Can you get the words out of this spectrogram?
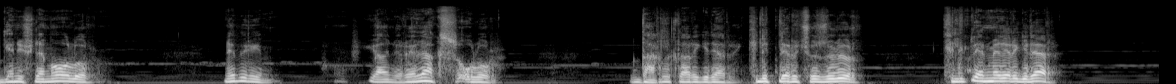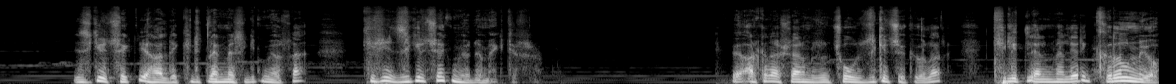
Genişleme olur. Ne bileyim yani relax olur. Darlıkları gider, kilitleri çözülür. Kilitlenmeleri gider. Zikir çektiği halde kilitlenmesi gitmiyorsa kişi zikir çekmiyor demektir. Ve arkadaşlarımızın çoğu zikir çekiyorlar. Kilitlenmeleri kırılmıyor.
